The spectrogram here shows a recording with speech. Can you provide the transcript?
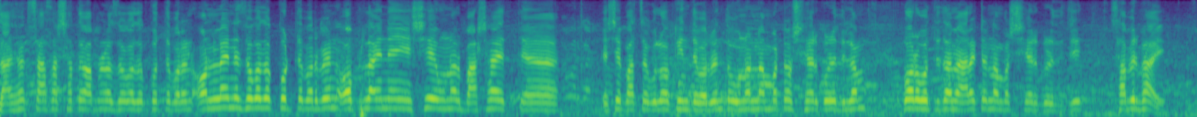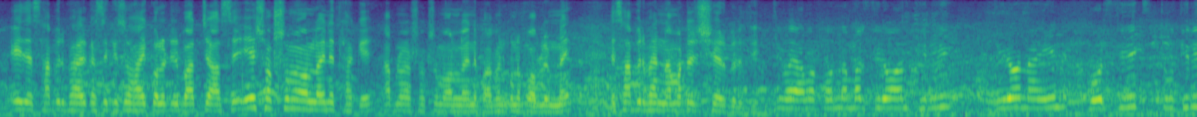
যাই হোক চাচার সাথেও আপনারা যোগাযোগ করতে পারেন। অনলাইনে যোগাযোগ করতে পারবেন অফলাইনে এসে ওনার বাসায় এসে বাচ্চাগুলো কিনতে পারবেন। তো ওনার নাম্বারটাও শেয়ার করে দিলাম। পরবর্তীতে আমি আরেকটা নাম্বার শেয়ার করে দিচ্ছি। সাবির ভাই এই যে সাবির ভাইয়ের কাছে কিছু হাই কোয়ালিটির বাচ্চা আছে এ সবসময় অনলাইনে থাকে। আপনারা সবসময় অনলাইনে পাবেন কোনো প্রবলেম নাই। এই সাবির ভাইয়ের নাম্বারটা শেয়ার করে দিই। জি ভাই আমার phone number zero one three zero nine four six two three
